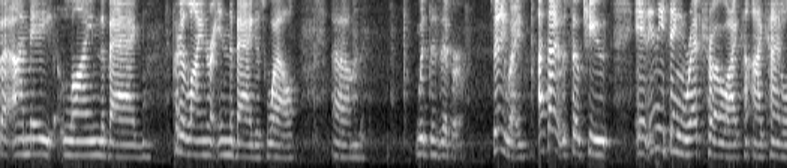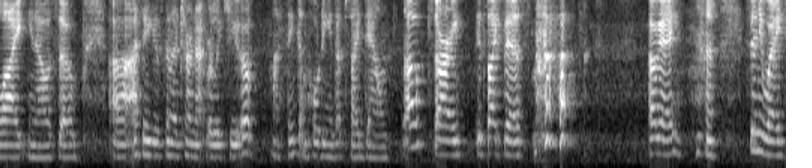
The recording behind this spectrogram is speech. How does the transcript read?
but I may line the bag put a liner in the bag as well um, with the zipper. So anyway, I thought it was so cute, and anything retro I, I kind of like, you know, so uh, I think it's going to turn out really cute. Oh, I think I'm holding it upside down. Oh, sorry, it's like this. okay, so anyway,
